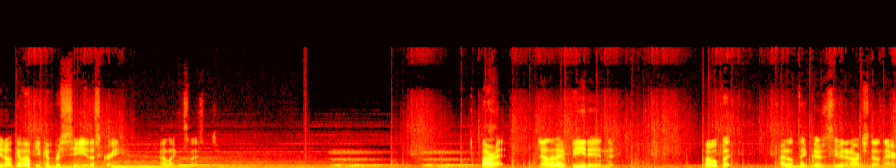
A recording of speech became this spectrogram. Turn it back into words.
you don't give up, you can proceed. That's great. I like this message. Alright. Now that I've beaten... Oh, but I don't think there's even an archstone there.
